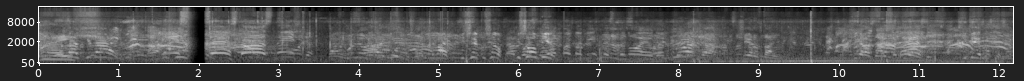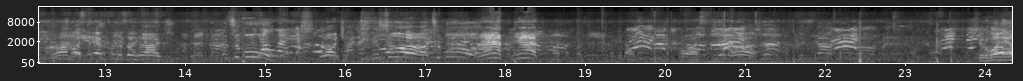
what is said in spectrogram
Коник. Ай, Назад кидай! Це, Стас, нижче. Давай, пішов, пішов, пішов, бів! Можна бігти спиною до м'яча. Ще раз дай. Ще раз дай, сиди. Сиди, руку. Ладно, стенку не заграєш. Ну чому? Кончик. Ну що? А чому? Нет, нет. Червоні.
